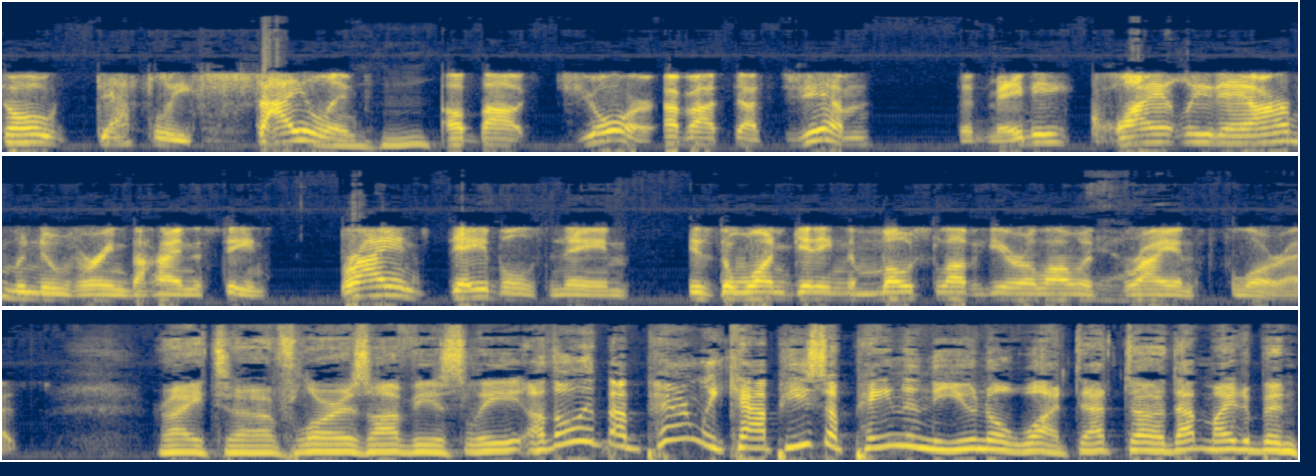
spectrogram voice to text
so deathly silent about George, about uh, Jim that maybe quietly they are maneuvering behind the scenes. Brian Daboll's name is the one getting the most love here, along with Brian Flores. Right, uh, Flores obviously. Although apparently, Cap, he's a pain in the you know what. That uh, that might have been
